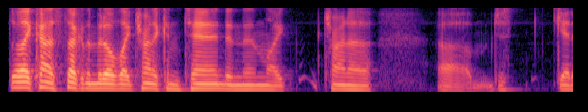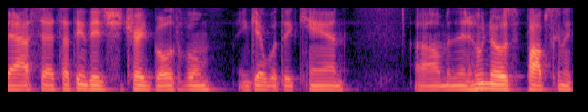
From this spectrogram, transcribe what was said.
they're like kind of stuck in the middle of like trying to contend and then like trying to um, just get assets. I think they should trade both of them and get what they can. Um, and then who knows if Pop's gonna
